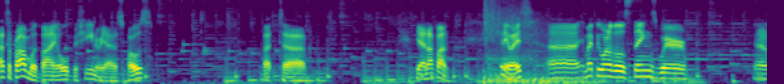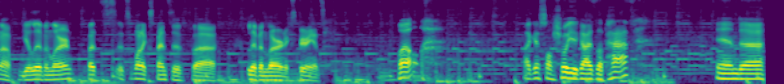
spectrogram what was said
that's the problem with buying old machinery, I suppose. But uh, yeah, not fun. Anyways, uh, it might be one of those things where I don't know, you live and learn, but it's, it's one expensive uh, live and learn experience. Well, I guess I'll show you guys the path. And uh,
